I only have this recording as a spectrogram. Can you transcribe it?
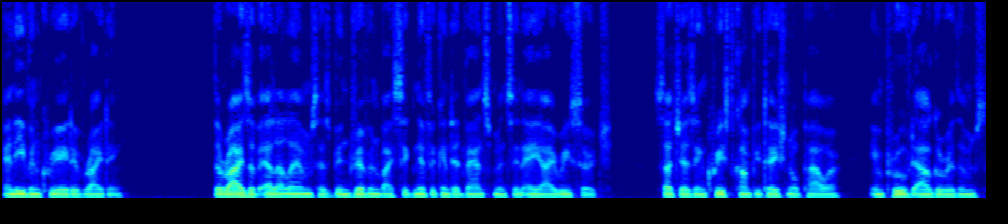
and even creative writing. The rise of LLMs has been driven by significant advancements in AI research, such as increased computational power, improved algorithms,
